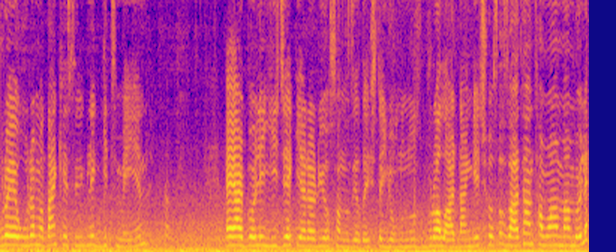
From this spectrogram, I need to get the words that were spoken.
buraya uğramadan kesinlikle gitmeyin. Eğer böyle yiyecek yer arıyorsanız ya da işte yolunuz buralardan geçiyorsa zaten tamamen böyle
